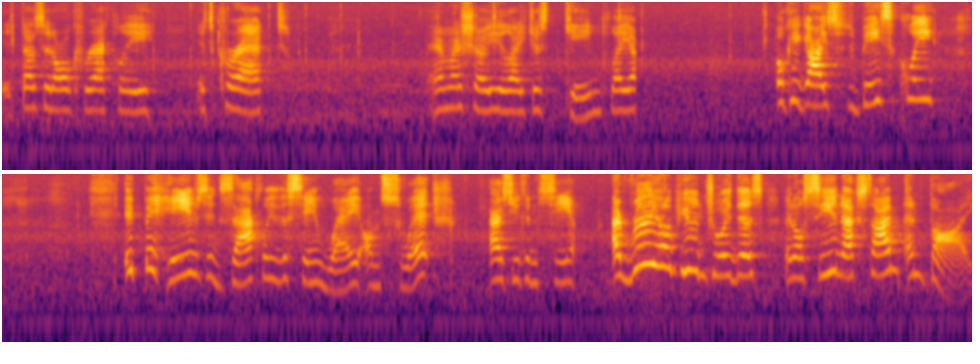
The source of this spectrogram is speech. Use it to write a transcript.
it does it all correctly. It's correct. And I'm to show you like just gameplay. Okay guys, basically it behaves exactly the same way on Switch. As you can see, I really hope you enjoyed this, and I'll see you next time, and bye.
